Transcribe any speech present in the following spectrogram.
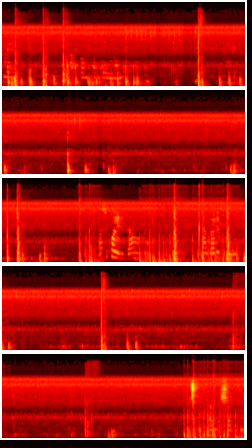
Şöyle. Tamam, tamam, eyvallah. Nasıl koyduk lan bunu? Ha böyle koyuyor. Yanlış yaptım.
